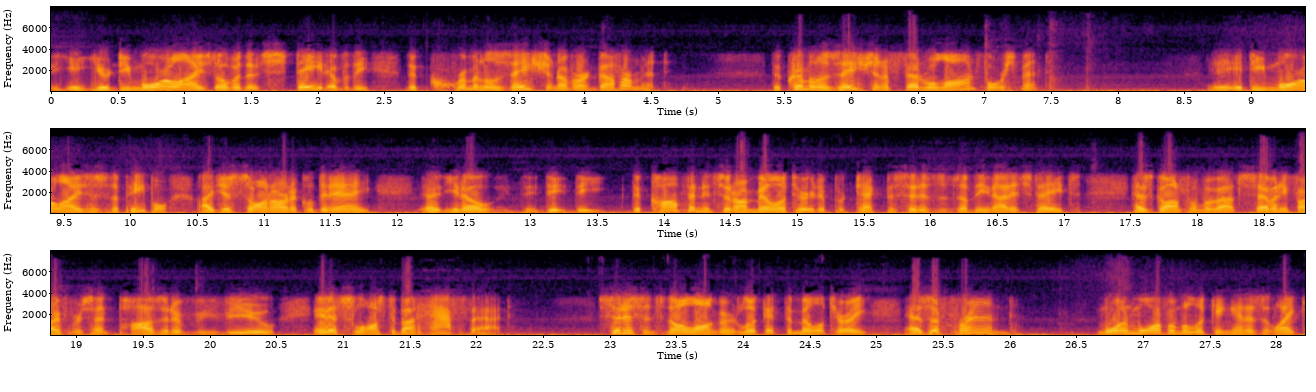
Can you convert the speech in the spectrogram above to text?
you're demoralized over the state of the the criminalization of our government, the criminalization of federal law enforcement. It, demoralizes the people. I just saw an article today. Uh, you know, the, the the confidence in our military to protect the citizens of the United States has gone from about 75% positive review, and it's lost about half that. Citizens no longer look at the military as a friend more and more of them are looking at it as like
